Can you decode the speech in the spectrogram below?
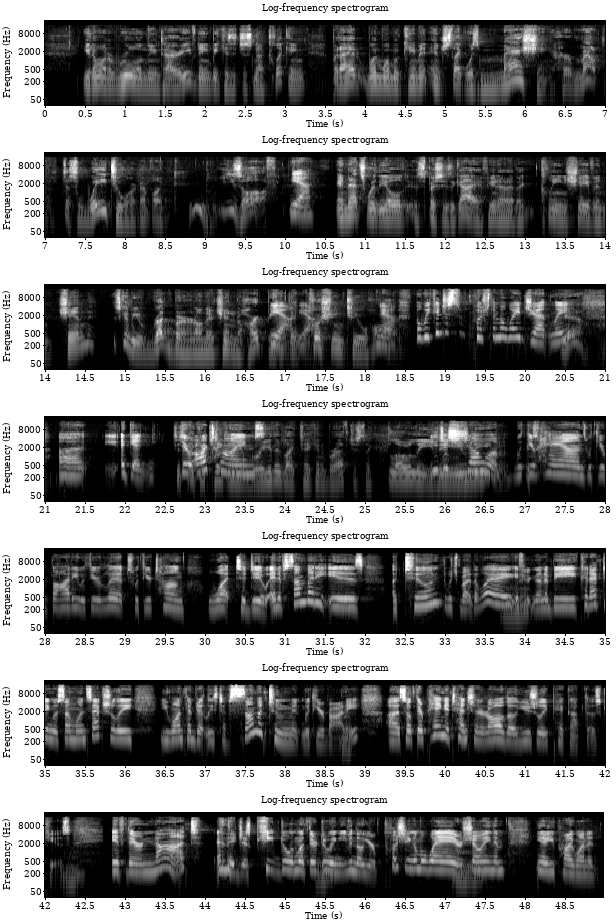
You don't want to ruin the entire evening because it's just not clicking. But I had one woman who came in and just like was mashing her mouth just way too hard. I'm like, Ooh, ease off. yeah. And that's where the old, especially as a guy, if you don't have a clean shaven chin, it's going to be rug burn on their chin in a heartbeat. Yeah, they're yeah. pushing too hard. Yeah. But we can just push them away gently. Yeah. Uh, again, Just there like are times. breather, like taking a breath, just like slowly. you just show them with your hands, with your body, with your lips, with your tongue what to do. And if somebody is attuned, which by the way, Mm-hmm. if you're going to be connecting with someone sexually, you want them to at least have some attunement with your body. Uh, so if they're paying attention at all, they'll usually pick up those cues. Mm-hmm. If they're not, and they just keep doing what they're doing, even though you're pushing them away or showing them, you know, you probably want to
